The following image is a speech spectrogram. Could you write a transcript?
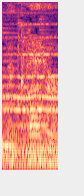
McCutter.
